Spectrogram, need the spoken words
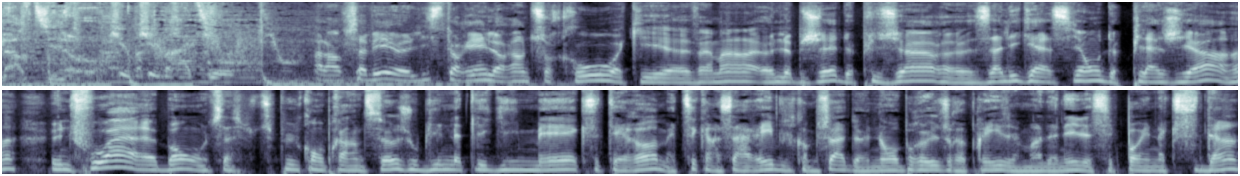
Martino. Cube, Radio. Alors, vous savez, euh, l'historien Laurent Turcot, euh, qui est euh, vraiment l'objet de plusieurs allégations de plagiat. Hein. Une fois, bon, ça, tu peux comprendre ça, j'ai oublié de mettre les guillemets, etc. Mais tu sais, quand ça arrive comme ça de nombreuses reprises, à un moment donné, c'est pas un accident,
